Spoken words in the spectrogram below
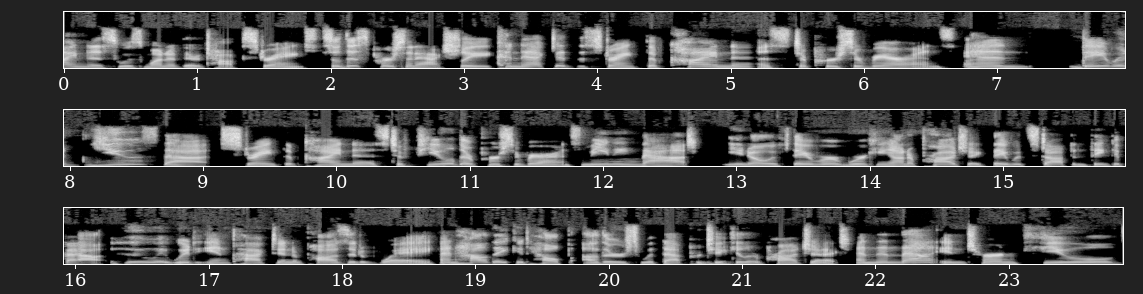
kindness was one of their top strengths. So this person actually connected the strength of kindness to perseverance and they would use that strength of kindness to fuel their perseverance, meaning that you know, if they were working on a project, they would stop and think about who it would impact in a positive way and how they could help others with that particular project. And then that in turn fueled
